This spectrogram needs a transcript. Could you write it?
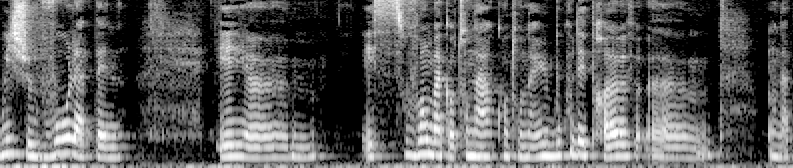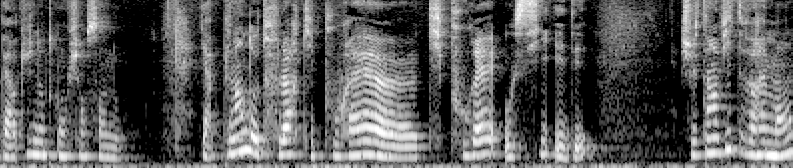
oui, je vaux la peine. Et, euh, souvent, bah, quand, on a, eu beaucoup d'épreuves, euh, on a perdu notre confiance en nous. Il y a plein d'autres fleurs qui pourraient, euh, qui pourraient aussi aider. Je t'invite vraiment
